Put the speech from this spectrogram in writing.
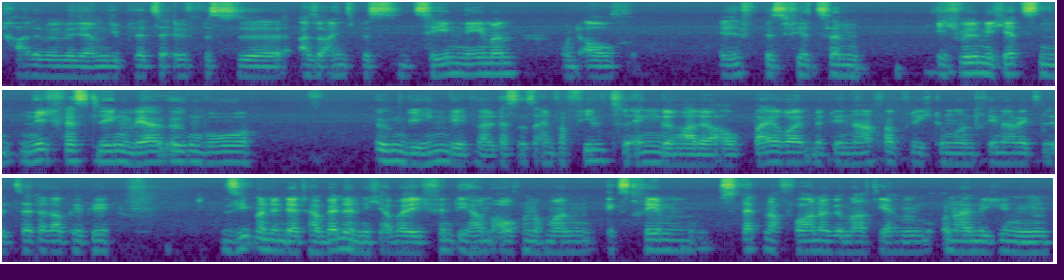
Gerade wenn wir dann die Plätze 11 bis, äh, also 1 bis 10 nehmen und auch 11 bis 14. Ich will mich jetzt nicht festlegen, wer irgendwo irgendwie hingeht, weil das ist einfach viel zu eng gerade. Auch Bayreuth mit den Nachverpflichtungen und Trainerwechsel etc. pp sieht man in der Tabelle nicht, aber ich finde, die haben auch nochmal einen extremen Step nach vorne gemacht. Die haben einen unheimlichen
